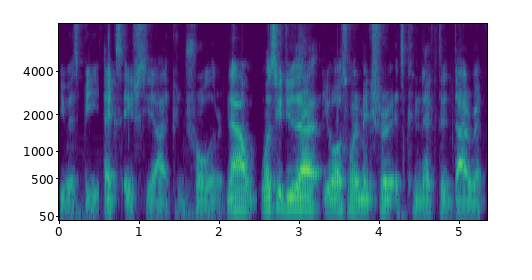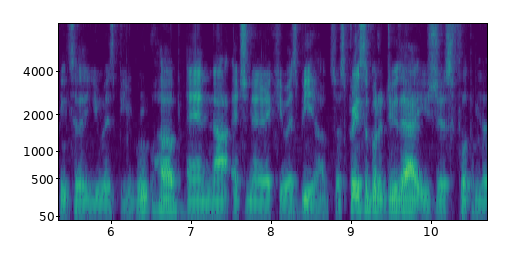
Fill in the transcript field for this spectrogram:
USB XHCI controller. Now, once you do that, you also want to make sure it's connected directly to the USB root hub and not a generic USB hub. So it's pretty simple to do that. You just flip them around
